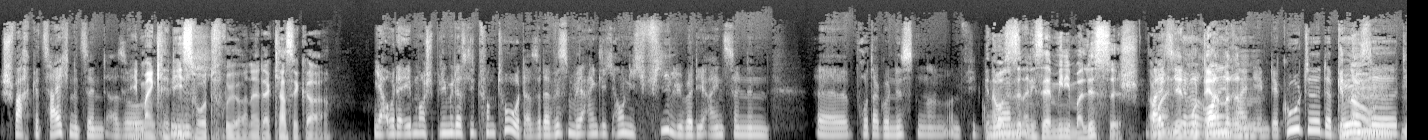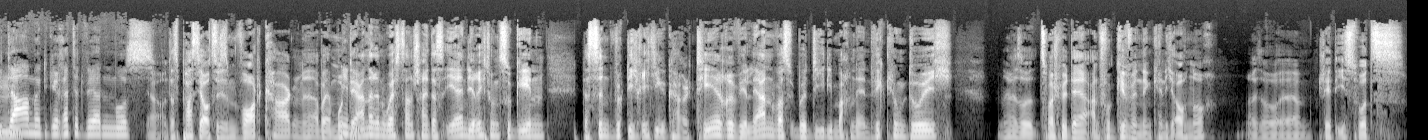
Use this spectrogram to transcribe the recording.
schwach gezeichnet sind. Also eben ein Clint Eastwood früher, ne, der Klassiker. Ja, oder eben auch Spiel mir das Lied vom Tod. Also da wissen wir eigentlich auch nicht viel über die einzelnen äh, Protagonisten und, und Figuren. Genau, sie sind eigentlich sehr minimalistisch. weil aber in den moderneren. Der Gute, der Genau. Böse, die Mhm. Dame, die gerettet werden muss. Ja, und das passt ja auch zu diesem Wortkargen, ne? aber im moderneren Western scheint das eher in die Richtung zu gehen, das sind wirklich richtige Charaktere, wir lernen was über die, die machen eine Entwicklung durch. Ne? Also zum Beispiel der Unforgiven, den kenne ich auch noch. Also ähm, Clint Eastwoods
